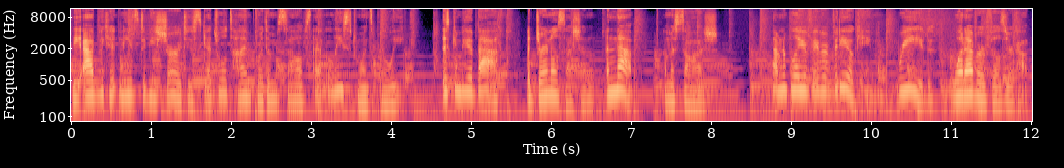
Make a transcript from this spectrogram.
The advocate needs to be sure to schedule time for themselves at least once per week. This can be a bath, a journal session, a nap, a massage. time to play your favorite video game, read, whatever fills your cup.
